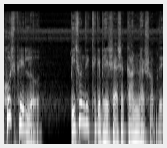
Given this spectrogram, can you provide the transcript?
হুশ ফিরল, পিছন দিক থেকে ভেসে আসা কান্নার শব্দে।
